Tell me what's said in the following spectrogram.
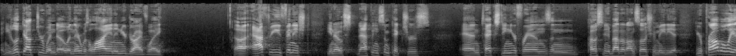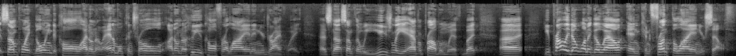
and you looked out your window and there was a lion in your driveway, uh, after you finished, you know, snapping some pictures and texting your friends and posting about it on social media, you're probably at some point going to call, I don't know, animal control. I don't know who you call for a lion in your driveway. That's not something we usually have a problem with, but uh, you probably don't want to go out and confront the lion yourself.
